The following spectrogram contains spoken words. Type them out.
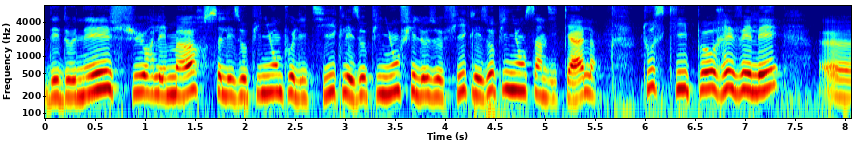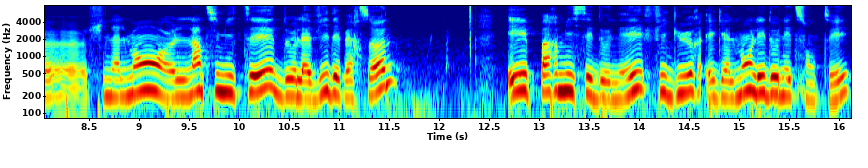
des données sur les mœurs, les opinions politiques, les opinions philosophiques, les opinions syndicales, tout ce qui peut révéler euh, finalement l'intimité de la vie des personnes. Et parmi ces données figurent également les données de santé.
